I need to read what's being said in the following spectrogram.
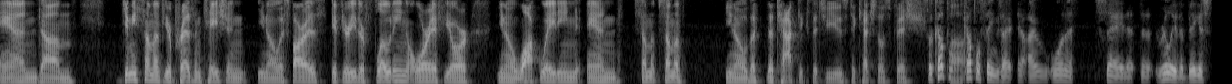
And um, give me some of your presentation, you know, as far as if you're either floating or if you're, you know, walk waiting and some some of you know the the tactics that you use to catch those fish. So a couple uh, couple things I I want to say that the really the biggest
